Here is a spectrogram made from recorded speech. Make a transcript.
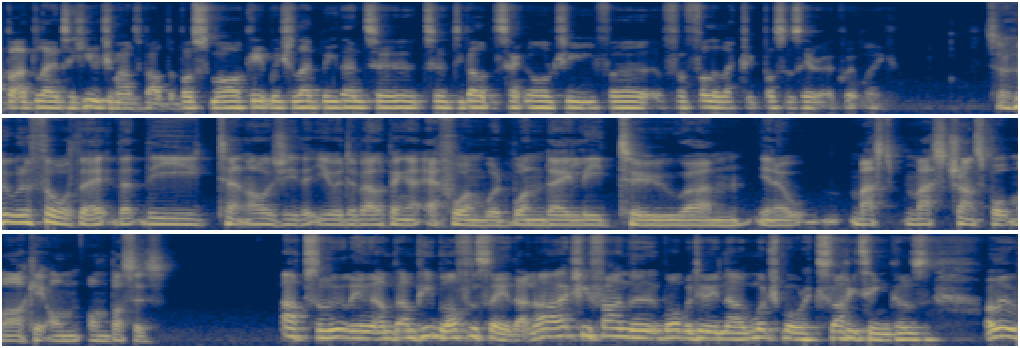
but I'd learned a huge amount about the bus market, which led me then to, to develop the technology for, for full electric buses here at Equipmake. So, who would have thought that, that the technology that you were developing at F1 would one day lead to, um, you know, mass mass transport market on on buses? Absolutely, and, and, people often say that. And I actually find that what we're doing now much more exciting because although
